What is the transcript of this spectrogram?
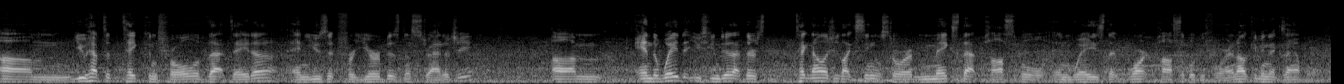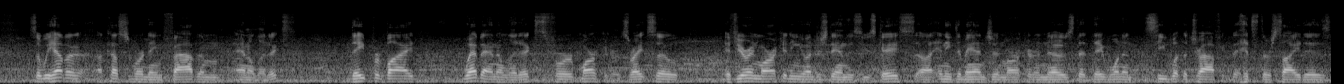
um, you have to take control of that data and use it for your business strategy. Um, and the way that you can do that, there's technology like SingleStore makes that possible in ways that weren't possible before. And I'll give you an example. So we have a, a customer named Fathom Analytics. They provide web analytics for marketers, right? So if you're in marketing, you understand this use case. Uh, any demand gen marketer knows that they want to see what the traffic that hits their site is,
